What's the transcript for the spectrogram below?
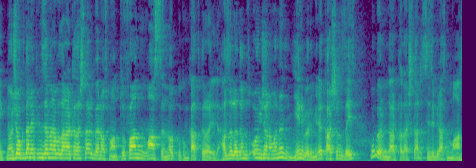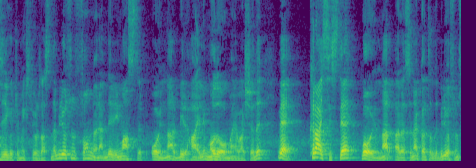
Teknoloji Oku'dan hepinize merhabalar arkadaşlar. Ben Osman Tufan. Master Notebook'un katkılarıyla hazırladığımız Oyun Canavarı'nın yeni bölümüyle karşınızdayız. Bu bölümde arkadaşlar sizi biraz maziye götürmek istiyoruz aslında. Biliyorsunuz son dönemde remastered oyunlar bir hayli moda olmaya başladı. Ve Crysis de bu oyunlar arasına katıldı. Biliyorsunuz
